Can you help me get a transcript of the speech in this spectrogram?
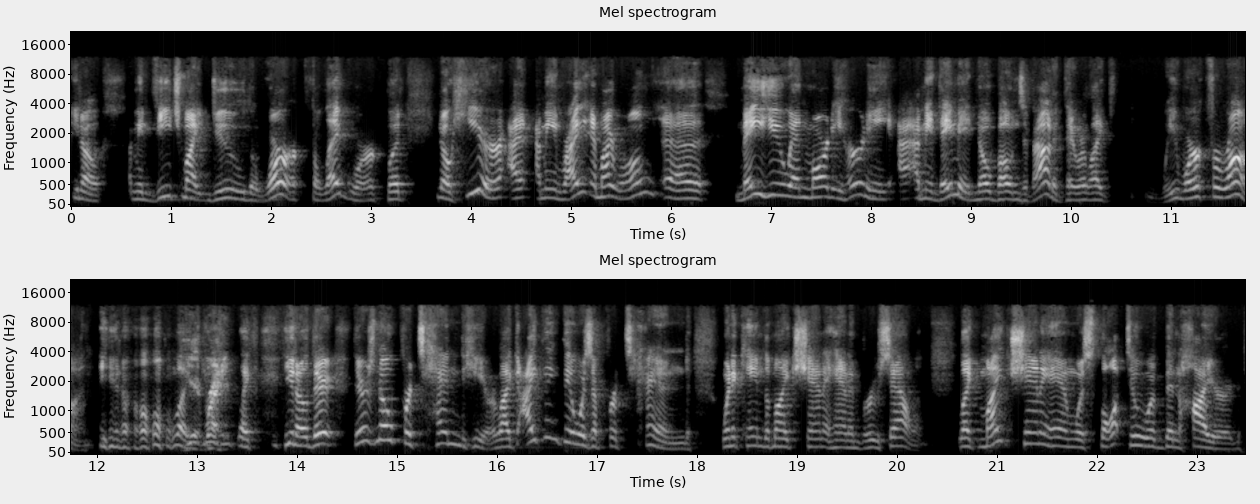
you know, I mean, Veach might do the work, the leg work, but you know, here, I, I mean, right? Am I wrong? Uh, Mayhew and Marty Hurney, I mean, they made no bones about it. They were like, we work for Ron, you know, like, yeah, right. Like, you know, there, there's no pretend here. Like, I think there was a pretend when it came to Mike Shanahan and Bruce Allen. Like, Mike Shanahan was thought to have been hired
